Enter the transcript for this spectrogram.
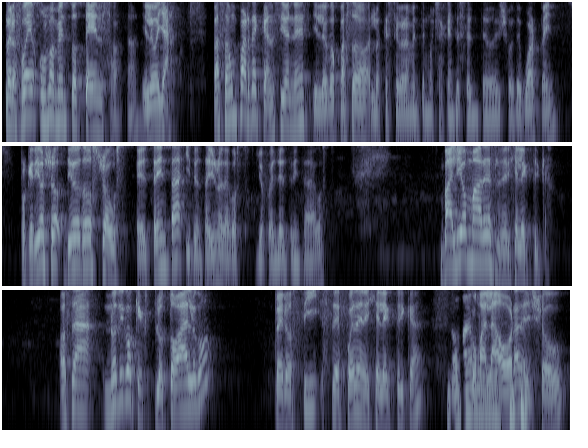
Pero fue un momento tenso, ¿no? Y luego ya, pasó un par de canciones y luego pasó lo que seguramente mucha gente se enteró del show de Warpaint, porque dio, show- dio dos shows, el 30 y 31 de agosto. Yo fui el del 30 de agosto. Valió madres la energía eléctrica. O sea, no digo que explotó algo, pero sí se fue de energía eléctrica No como a la hora del show.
